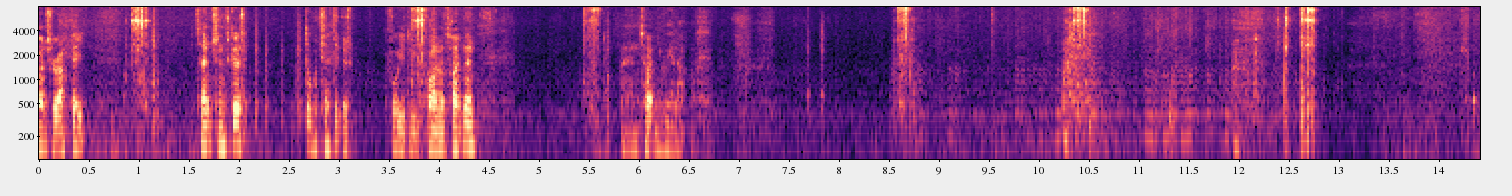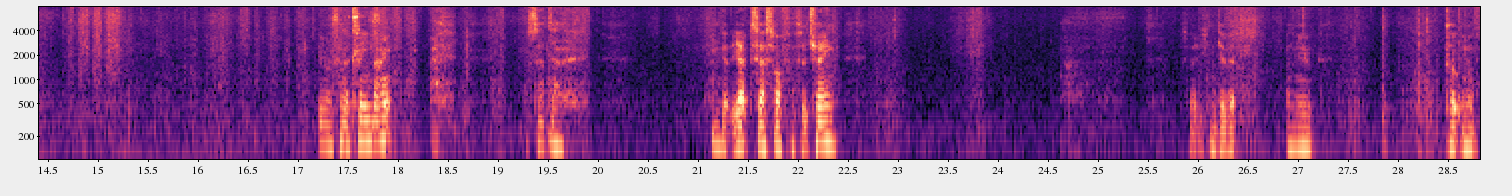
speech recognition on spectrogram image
Once you're happy, tension's good, double check it just before you do the final tightening, and tighten your wheel up. Everything cleaned out. So then, you get the excess off of the chain. So you can give it a new coating of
